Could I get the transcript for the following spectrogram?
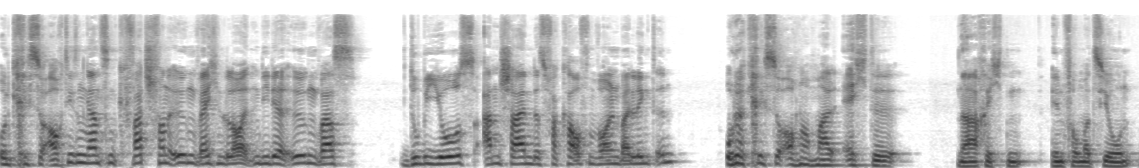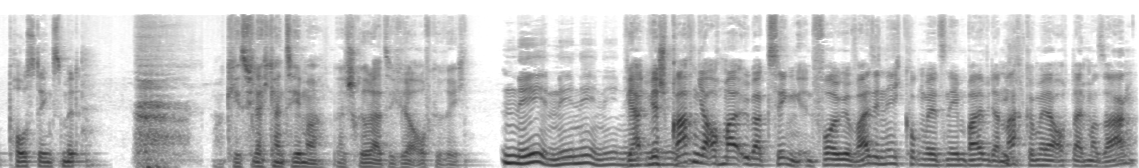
und kriegst du auch diesen ganzen Quatsch von irgendwelchen Leuten, die dir irgendwas dubios anscheinendes verkaufen wollen bei LinkedIn? Oder kriegst du auch noch mal echte Nachrichten, Informationen, Postings mit? Okay, ist vielleicht kein Thema. Herr Schröder hat sich wieder aufgeregt. Nee, nee, nee, nee. nee Wir, nee, wir sprachen ja auch mal über Xing in Folge, weiß ich nicht, gucken wir jetzt nebenbei wieder nach, können wir ja auch gleich mal sagen.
